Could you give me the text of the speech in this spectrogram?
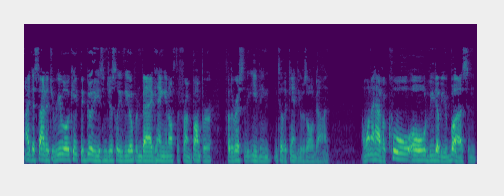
I decided to relocate the goodies and just leave the open bag hanging off the front bumper for the rest of the evening until the candy was all gone. I want to have a cool old VW bus and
